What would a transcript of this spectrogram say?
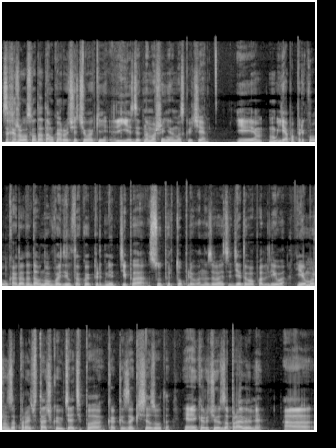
Захожу в восход, а там, короче, чуваки ездят на машине на москвиче. И я по приколу когда-то давно вводил такой предмет, типа супер топливо, называется дедово подлива. Ее mm-hmm. можно заправить в тачку, и у тебя типа как закись азота. И они, короче, ее заправили, а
